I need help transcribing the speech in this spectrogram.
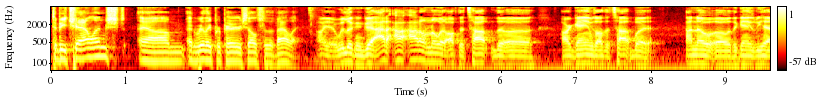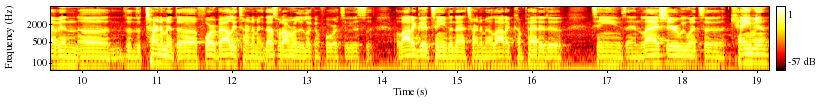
to be challenged um, and really prepare yourselves for the Valley. Oh yeah, we're looking good. I, I, I don't know it off the top the uh, our games off the top, but I know uh, the games we have in uh, the, the, tournament, the uh, Fort Valley tournament. That's what I'm really looking forward to. It's a, a, lot of good teams in that tournament, a lot of competitive teams. And last year we went to Cayman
